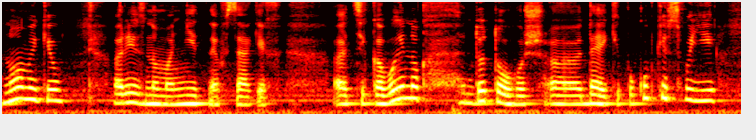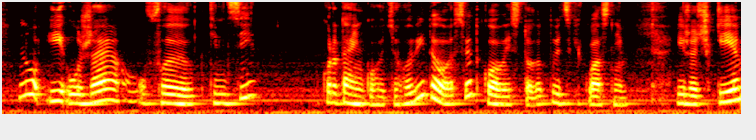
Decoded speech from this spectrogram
гномиків, різноманітних всяких е, цікавинок, до того ж, е, деякі покупки свої. Ну і вже в кінці коротенького цього відео святковий столик. Дивіться, які класні їжачки,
